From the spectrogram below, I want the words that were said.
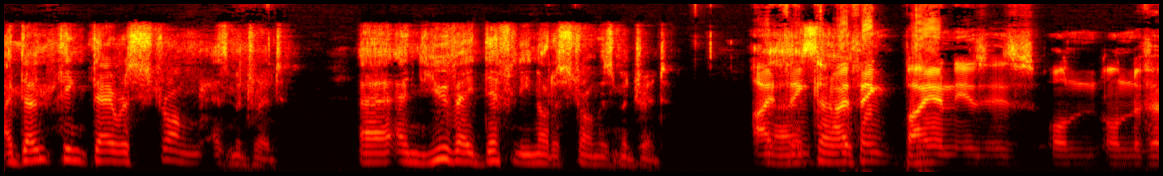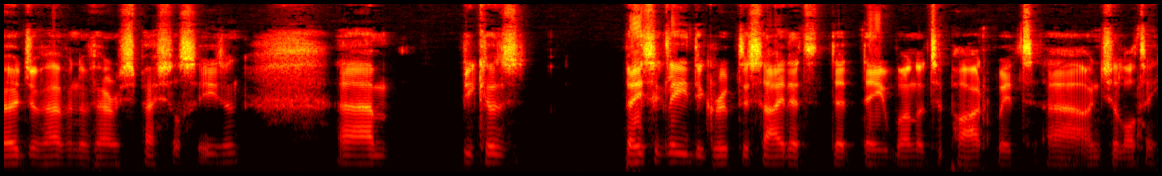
I don't think they're as strong as Madrid, uh, and Juve definitely not as strong as Madrid. I uh, think so, I think Bayern is, is on on the verge of having a very special season, um, because basically the group decided that they wanted to part with uh, Ancelotti.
